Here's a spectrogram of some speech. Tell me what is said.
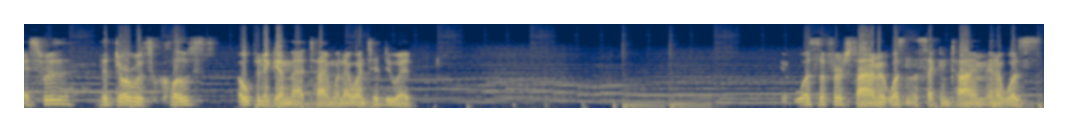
I swear the door was closed open again that time when I went into it. It was the first time, it wasn't the second time, and it was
